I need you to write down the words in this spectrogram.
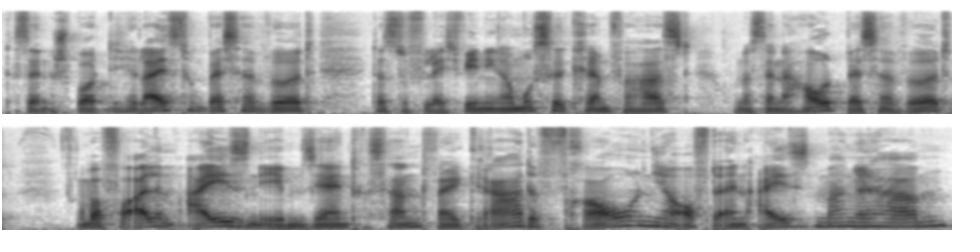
dass deine sportliche Leistung besser wird, dass du vielleicht weniger Muskelkrämpfe hast und dass deine Haut besser wird. Aber vor allem Eisen eben sehr interessant, weil gerade Frauen ja oft einen Eisenmangel haben.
